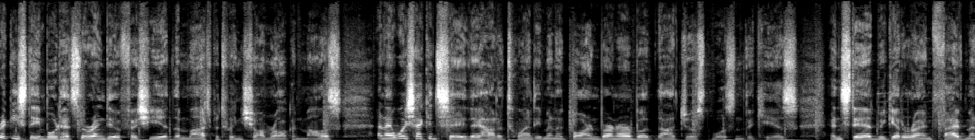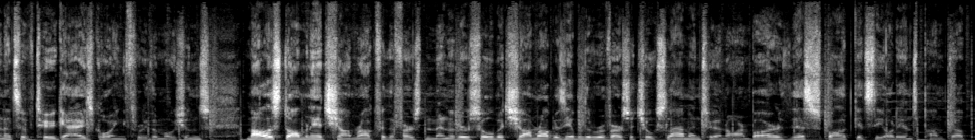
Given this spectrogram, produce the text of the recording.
Ricky Steamboat hits the ring to officiate the match between Shamrock and Malice, and I wish I could say they had a 20 minute barn burner, but that just wasn't the case. Instead, we get around 5 minutes of two guys going through the motions. Malice dominates Shamrock for the first minute or so, but Shamrock is able to reverse a chokeslam into an armbar. This spot gets the audience pumped up.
